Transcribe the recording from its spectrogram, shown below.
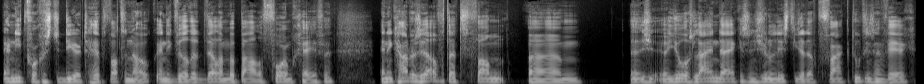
er niet voor gestudeerd heb, wat dan ook. En ik wilde het wel een bepaalde vorm geven. En ik hou er zelf altijd van. Um, Joris is een journalist die dat ook vaak doet in zijn werk.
